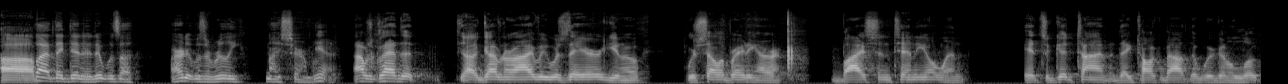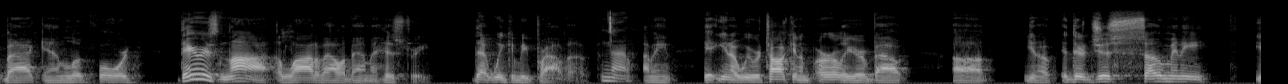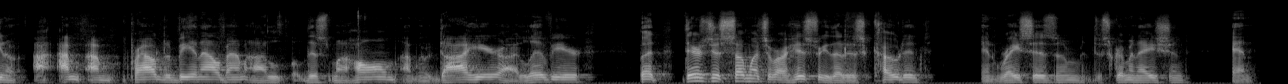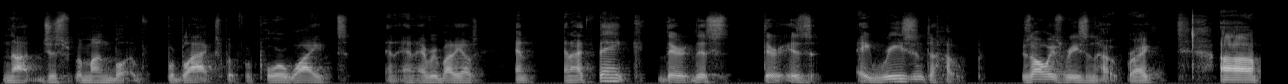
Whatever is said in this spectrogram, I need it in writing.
I'm glad they did it. It was a, I heard it was a really nice ceremony. Yeah, I was glad that uh, Governor Ivey was there. You know, we're celebrating our bicentennial, and it's a good time. They talk about that we're going to look back and look forward. There is not a lot of Alabama history that we can be proud of. No. I mean, it, you know, we were talking earlier about, uh, you know, there are just so many. You know, I, I'm I'm proud to be in Alabama. I, this is my home. I'm going to die here. I live here, but there's just so much of our history that is coded in racism and discrimination, and not just among for blacks, but for poor whites and, and everybody else. And and I think there this there is a reason to hope. There's always reason to hope, right? Uh,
